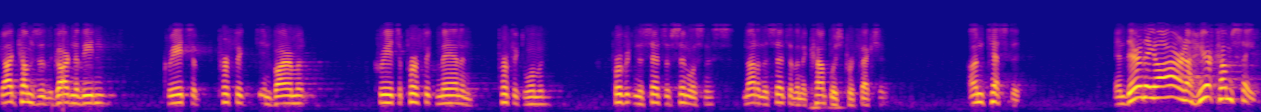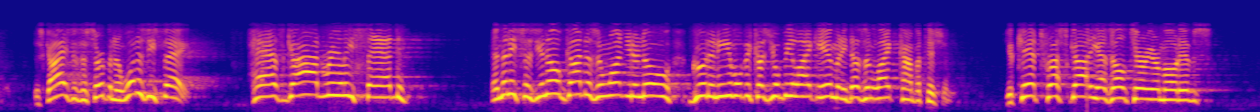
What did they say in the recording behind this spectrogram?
God comes to the Garden of Eden, creates a perfect environment, creates a perfect man and perfect woman, perfect in the sense of sinlessness, not in the sense of an accomplished perfection, untested. And there they are, and here comes Satan, disguised as a serpent. And what does he say? Has God really said? And then he says, You know, God doesn't want you to know good and evil because you'll be like him, and he doesn't like competition. You can't trust God, he has ulterior motives.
